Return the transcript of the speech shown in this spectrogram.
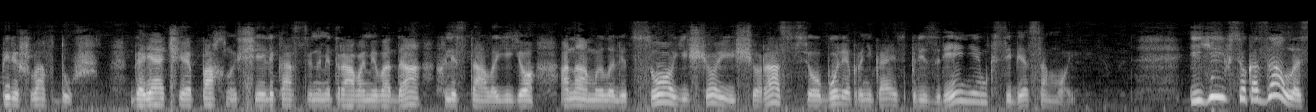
перешла в душ. Горячая, пахнущая лекарственными травами вода хлестала ее. Она мыла лицо еще и еще раз, все более проникаясь презрением к себе самой. И ей все казалось,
